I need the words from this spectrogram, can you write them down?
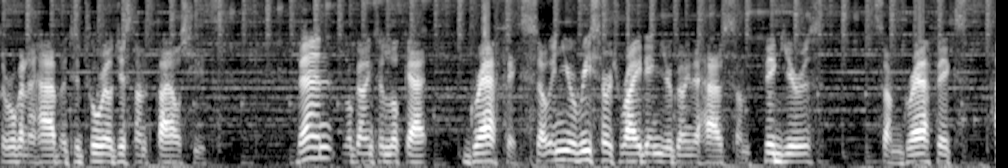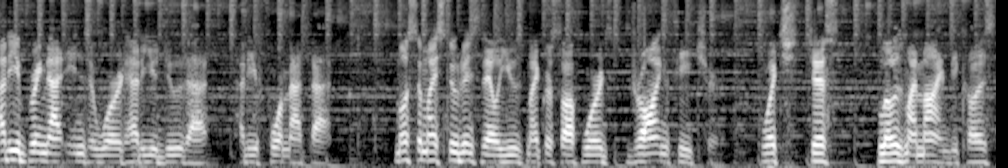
So we're going to have a tutorial just on Style Sheets. Then we're going to look at graphics. So in your research writing, you're going to have some figures, some graphics. How do you bring that into Word? How do you do that? How do you format that? Most of my students, they'll use Microsoft Word's drawing feature, which just blows my mind because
